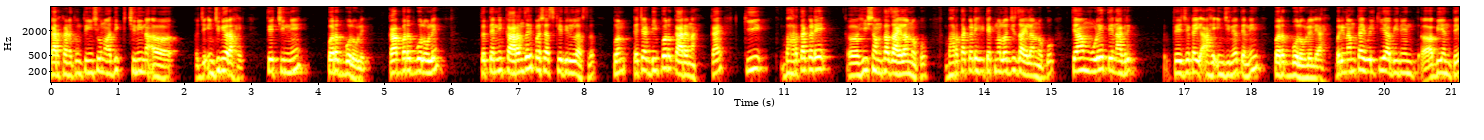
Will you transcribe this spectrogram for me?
कारखान्यातून तीनशेहून अधिक चिनी ना- जे इंजिनियर आहे ते चीनने परत बोलवले. का परत बोलवले? तर त्यांनी कारण जरी प्रशासकीय दिलेलं असलं पण त्याच्या डीपर कारण आहे. काय? की भारताकडे ही क्षमता जायला नको. भारताकडे ही टेक्नॉलॉजी जायला नको. त्यामुळे ते नागरिक ते जे काही आहे इंजिनियर त्यांनी परत बोलवलेले आहे. परिणाम काय होईल की अभियं अभियंते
